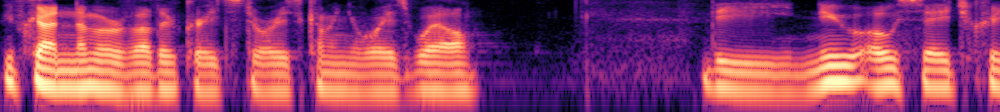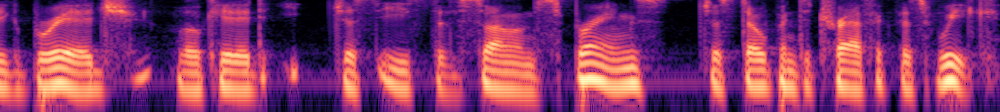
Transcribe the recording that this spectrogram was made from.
We've got a number of other great stories coming your way as well. The new Osage Creek Bridge, located just east of Siloam Springs, just opened to traffic this week.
